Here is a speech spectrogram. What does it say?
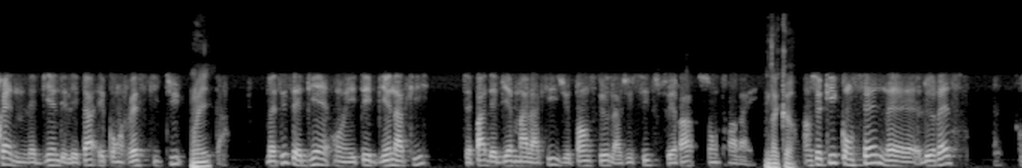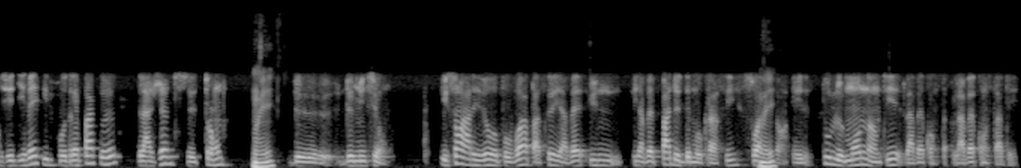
prenne les biens de l'État et qu'on restitue Oui. l'État. Mais si ces biens ont été bien acquis, c'est pas des biens mal acquis, je pense que la justice fera son travail. D'accord. En ce qui concerne euh, le reste, je dirais qu'il ne faudrait pas que la jeune se trompe Oui. de, de mission. Ils sont arrivés au pouvoir parce qu'il y avait une, il n'y avait pas de démocratie, soi-disant, et tout le monde entier l'avait consta- l'avait constaté.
